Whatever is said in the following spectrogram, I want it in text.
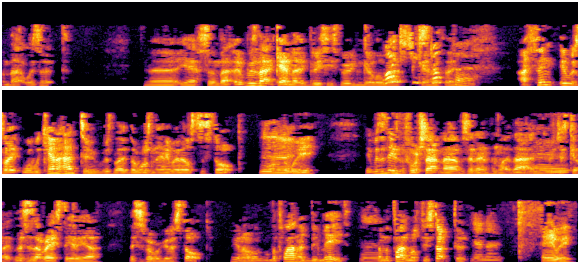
And that was it. Uh, yes, and that, it was that kind of greasy spoon gorilla Why did you stop there? I think it was like, well, we kind of had to. It was like there wasn't anywhere else to stop on the way. It was the days before sat navs and anything like that, and it was just Mm. kind of like, this is a rest area. This is where we're going to stop. You know, the plan had been made, and Mm. the plan must be stuck to. Yeah, no. Anyway,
